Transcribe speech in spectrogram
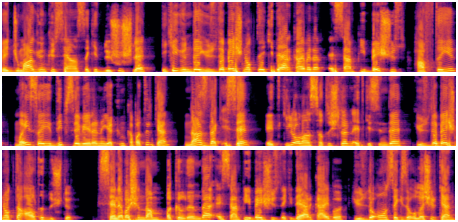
ve Cuma günkü seanstaki düşüşle 2 günde %5.2 değer kaybeden S&P 500 haftayı Mayıs ayı dip seviyelerine yakın kapatırken Nasdaq ise etkili olan satışların etkisinde %5.6 düştü. Sene başından bakıldığında S&P 500'deki değer kaybı %18'e ulaşırken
